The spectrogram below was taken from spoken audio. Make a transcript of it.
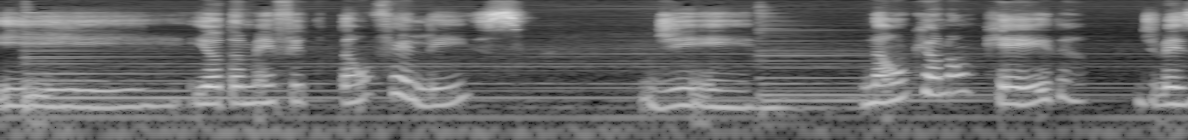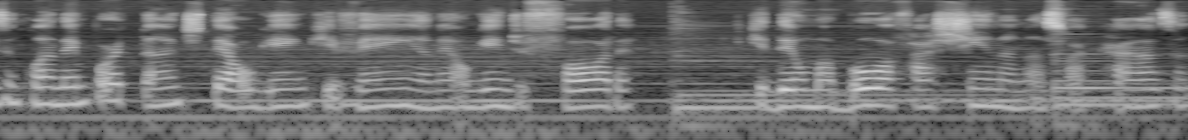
e, e eu também fico tão feliz de, não que eu não queira, de vez em quando é importante ter alguém que venha, né, alguém de fora, que dê uma boa faxina na sua casa,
